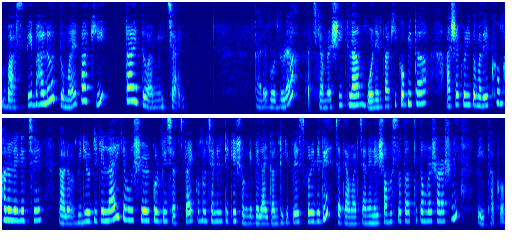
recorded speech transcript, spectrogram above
বাঁচতে ভালো তোমায় পাখি, তাই তো আমি চাই। তাহলে বন্ধুরা, আজকে আমরা শিখলাম বনের পাখি কবিতা। আশা করি তোমাদের খুব ভালো লেগেছে। তাহলে আমার ভিডিওটিকে লাইক এবং শেয়ার করবে সাবস্ক্রাইব করব চ্যানেলটিকে সঙ্গে বেল আইকনটিকে প্রেস করে দেবে, যাতে আমার চ্যানেলের সমস্ত তথ্য তোমরা সরাসরি পেয়ে থাকো।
